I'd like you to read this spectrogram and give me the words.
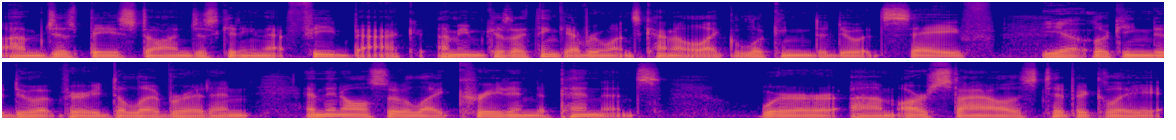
um, just based on just getting that feedback. I mean, because I think everyone's kind of like looking to do it safe, Yeah. looking to do it very deliberate, and and then also like create independence. Where um, our style is typically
